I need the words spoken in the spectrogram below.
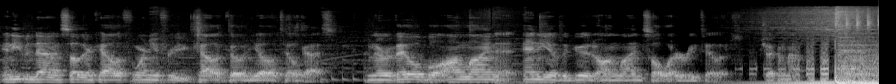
and even down in Southern California for you calico and yellowtail guys and they're available online at any of the good online saltwater retailers. Check them out.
